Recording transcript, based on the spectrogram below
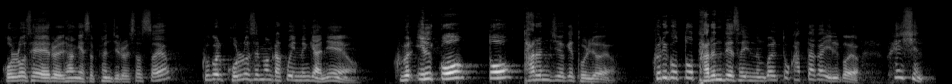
골로새를 향해서 편지를 썼어요. 그걸 골로새만 갖고 있는 게 아니에요. 그걸 읽고 또 다른 지역에 돌려요. 그리고 또 다른 데서 있는 걸 또 갖다가 읽어요. 회신,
